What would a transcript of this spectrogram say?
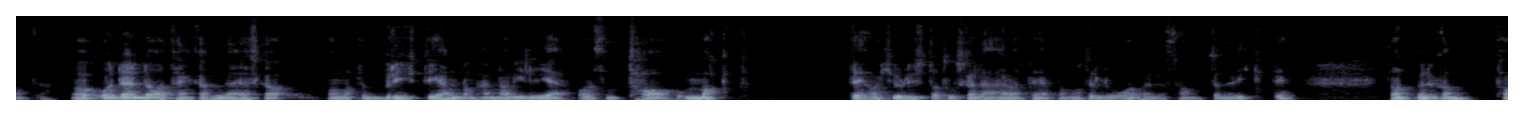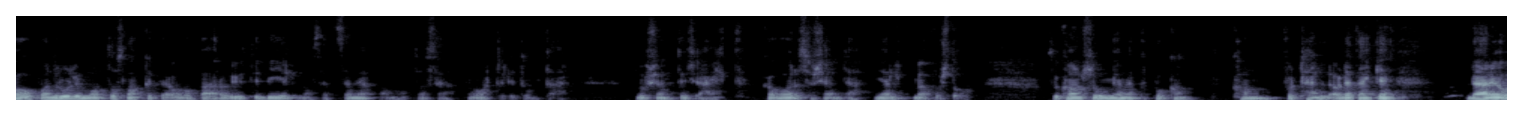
Og, og det da å tenke at når jeg skal på en måte bryte gjennom hennes vilje og liksom ta henne makt, det har ikke du lyst til at hun skal lære at det er på en måte lov eller sant eller riktig. Sant? Men du kan ta henne på en rolig måte og snakke til henne og bære henne ut i bilen og sette seg ned på en måte og si at nå ble det litt dumt her. Nå skjønte jeg ikke helt. Hva var det som skjedde? Hjelp meg å forstå. Så kanskje ungen etterpå kan, kan fortelle. Og det tenker jeg, det er jo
